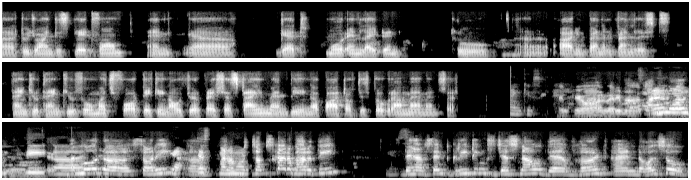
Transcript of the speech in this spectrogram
uh, to join this platform and uh, get more enlightened through uh, our panel panelists. Thank you, thank you so much for taking out your precious time and being a part of this program, ma'am and sir. Thank you. sir. Thank you all very Uh, much. one more, The, uh, one more. Uh, sorry, yeah, uh, just one from more. Samskara Bharati. They have sent greetings just now. They have heard, and also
